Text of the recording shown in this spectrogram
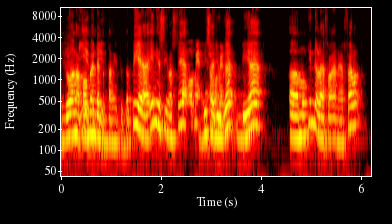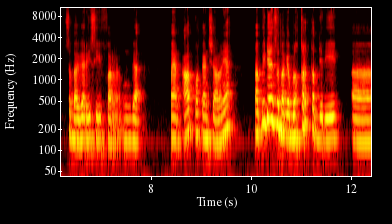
gue nggak Iya, komen tapi- deh tentang itu. Tapi ya ini sih maksudnya komen, bisa komen. juga dia eh, mungkin di level NFL sebagai receiver nggak pan out potensialnya tapi dia sebagai blocker tetap jadi eh,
